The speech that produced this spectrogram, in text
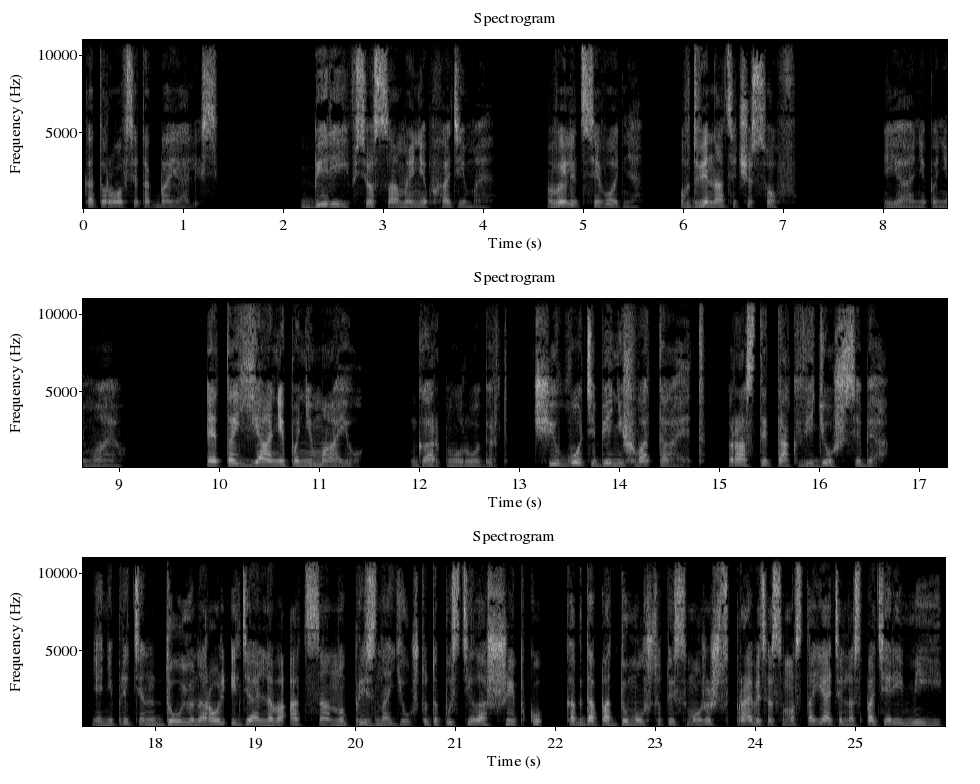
которого все так боялись. «Бери все самое необходимое. Вылет сегодня, в двенадцать часов». «Я не понимаю». «Это я не понимаю», — гаркнул Роберт. «Чего тебе не хватает?» раз ты так ведешь себя. Я не претендую на роль идеального отца, но признаю, что допустил ошибку, когда подумал, что ты сможешь справиться самостоятельно с потерей Мии.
